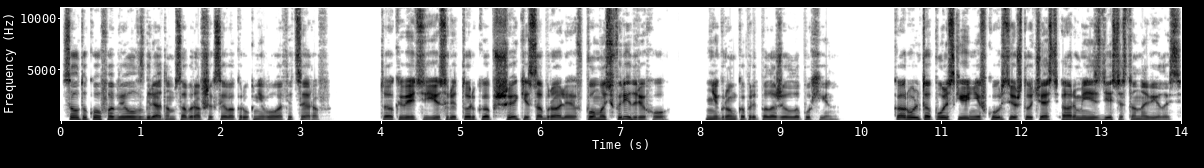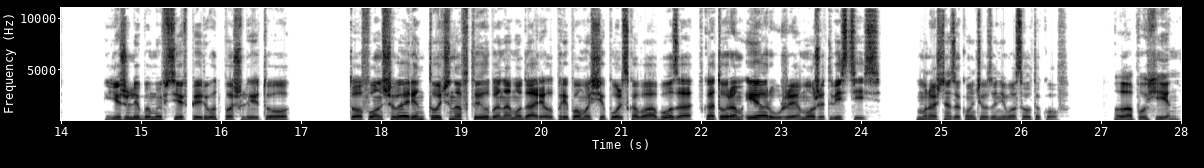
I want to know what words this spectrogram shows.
Салтыков обвел взглядом собравшихся вокруг него офицеров. «Так ведь если только пшеки собрали в помощь Фридриху», негромко предположил Лопухин. «Король-то польский не в курсе, что часть армии здесь остановилась. Ежели бы мы все вперед пошли, то...» то фон Шверин точно в тыл бы нам ударил при помощи польского обоза, в котором и оружие может вестись мрачно закончил за него Салтыков. «Лопухин,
